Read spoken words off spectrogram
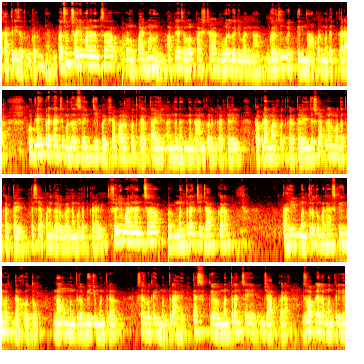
खात्री जरूर करून घ्यावी. अजून शनी महाराजांचा आपण उपाय म्हणून आपल्या जवळपासच्या गोरगरिबांना गरजू व्यक्तींना आपण मदत करा. कुठल्याही प्रकारची मदत असेल जी पैशामार्फत करता येईल अन्नधान्य दान करत करता येईल कपड्यामार्फत करता येईल जशी आपल्याला मदत करता येईल तशी आपण गरजूंना मदत करावी. शनी महाराजांच्या मंत्रांचे जाप करा. काही मंत्र तुम्हाला ह्या स्क्रीनवर दाखवतो. नाममंत्र बीजमंत्र सर्व काही मंत्र आहेत. त्या मंत्रांचे जाप करा. जो आपल्याला मंत्र आहे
